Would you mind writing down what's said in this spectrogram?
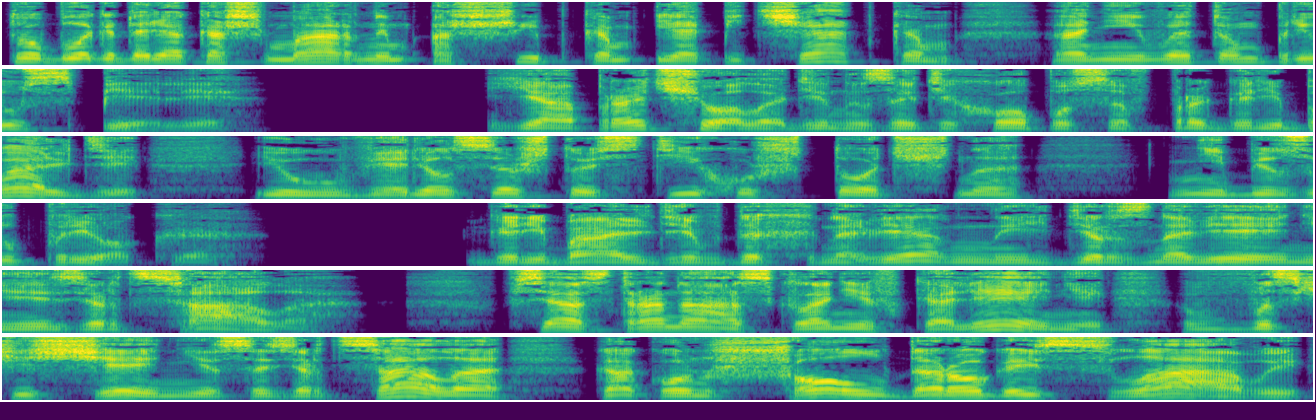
то благодаря кошмарным ошибкам и опечаткам они в этом преуспели. Я прочел один из этих опусов про Гарибальди и уверился, что стих уж точно не без упрека. Гарибальди вдохновенный дерзновение зерцала. Вся страна, склонив колени, в восхищении созерцала, как он шел дорогой славы,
